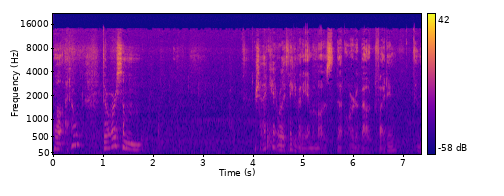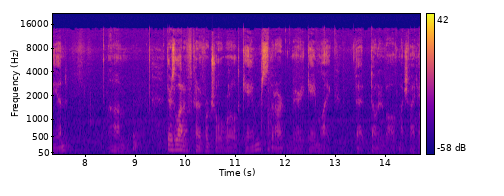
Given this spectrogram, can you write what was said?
well, I don't. There are some. Actually, I can't really think of any MMOs that aren't about fighting in the end. Um, there's a lot of kind of virtual world games that aren't very game-like, that don't involve much fighting.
